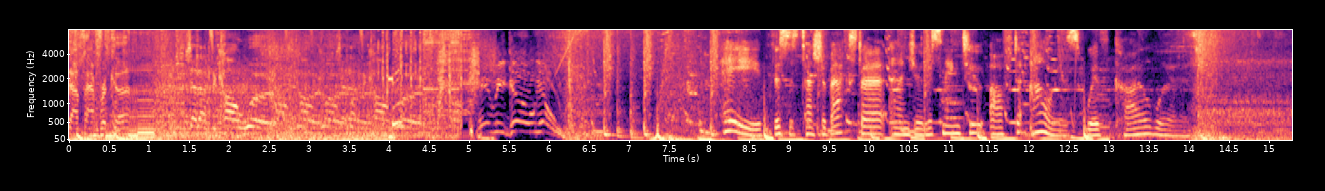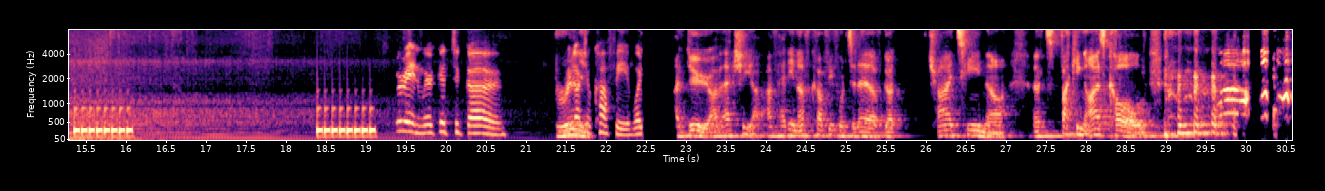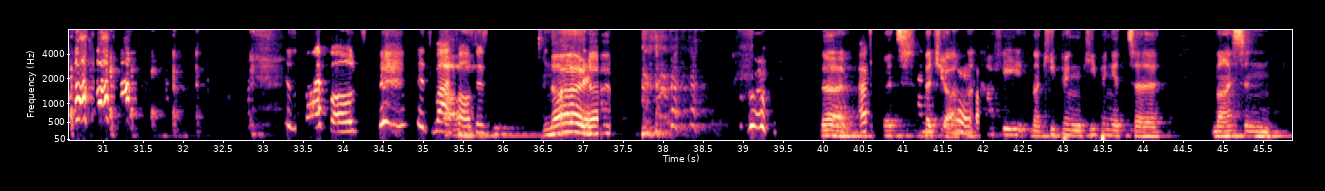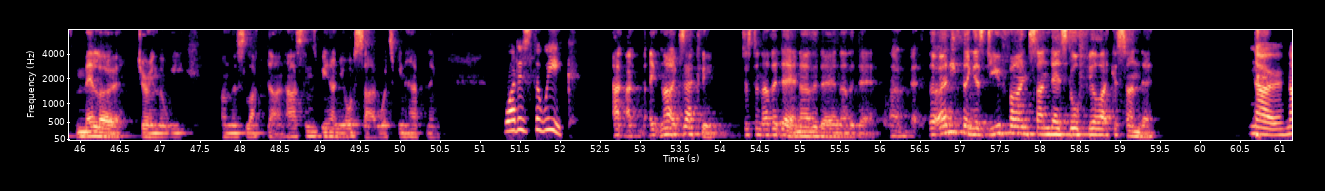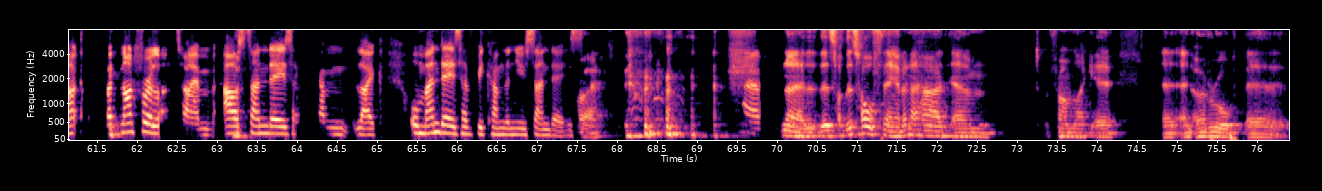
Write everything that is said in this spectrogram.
South Africa. Shout out to Carl Wood. Shout out to Carl Wood. Here we go, yo. Hey, this is Tasha Baxter, and you're listening to After Hours with Kyle Word. We're in. We're good to go. You got your coffee. What? I do. I've actually I've had enough coffee for today. I've got chai tea now, and it's fucking ice cold. It's my fault. It's my Oh. fault. No, no, no. Okay. But but yeah, coffee. No, keeping keeping it uh, nice and mellow during the week on this lockdown. How's things been on your side? What's been happening? what is the week? I, I, I- no, exactly. Just another day, another day, another day. Um, the only thing is, do you find Sunday still feel like a Sunday? No, not but not for a long time. Our Sundays have become like, or Mondays have become the new Sundays. Right. no, this this whole thing. I don't know how, um, from like a, a an overall uh,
